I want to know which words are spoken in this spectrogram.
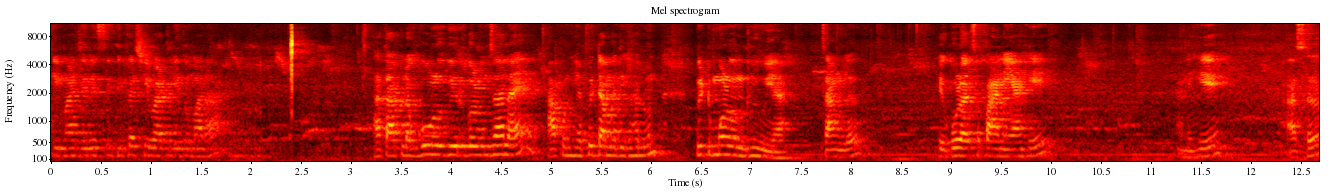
की माझी रेसिपी कशी वाटली तुम्हाला. आता आपला गूळ विरगळून झाला आहे आपण ह्या पिठामध्ये घालून पीठ मळून घेऊया. चांगलं. हे गुळाचं पाणी आहे. आणि हे असं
